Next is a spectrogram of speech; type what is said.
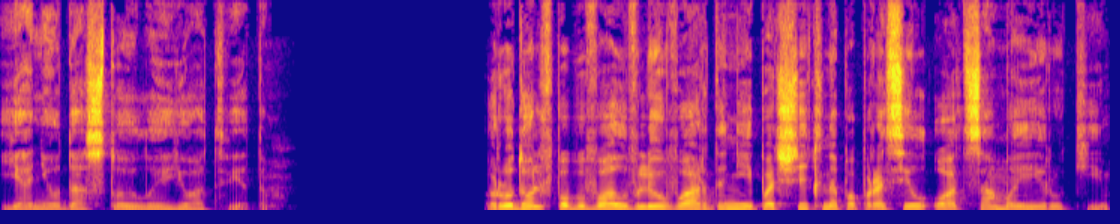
Я не удостоила ее ответом. Рудольф побывал в Леувардене и почтительно попросил у отца моей руки.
